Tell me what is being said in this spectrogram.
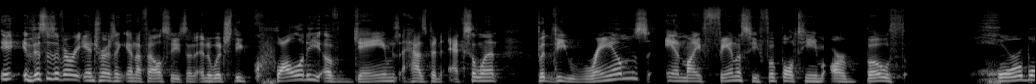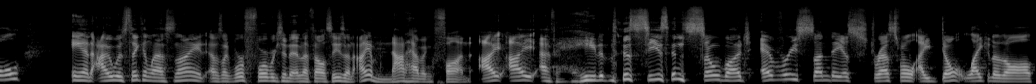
it, this is a very interesting NFL season in which the quality of games has been excellent, but the Rams and my fantasy football team are both horrible. And I was thinking last night, I was like, we're four weeks into NFL season. I am not having fun. I, I have hated this season so much. Every Sunday is stressful. I don't like it at all.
